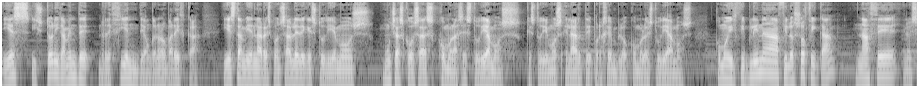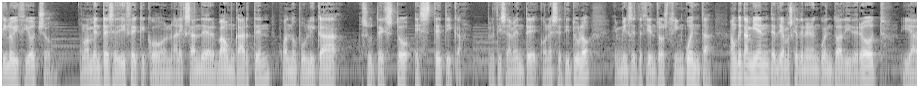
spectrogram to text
y es históricamente reciente, aunque no lo parezca, y es también la responsable de que estudiemos muchas cosas como las estudiamos, que estudiemos el arte, por ejemplo, como lo estudiamos. Como disciplina filosófica, nace en el siglo XVIII. Normalmente se dice que con Alexander Baumgarten, cuando publica su texto Estética, precisamente con ese título, en 1750, aunque también tendríamos que tener en cuenta a Diderot y a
